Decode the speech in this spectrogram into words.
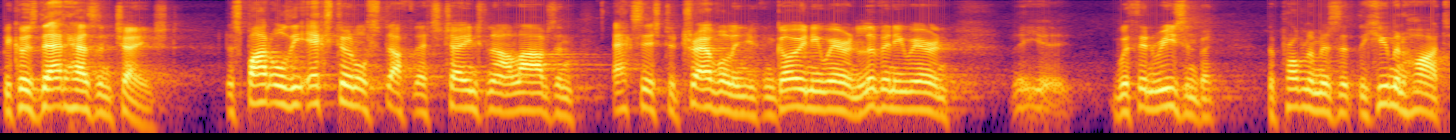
because that hasn't changed. Despite all the external stuff that's changed in our lives and access to travel, and you can go anywhere and live anywhere and uh, within reason, but the problem is that the human heart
